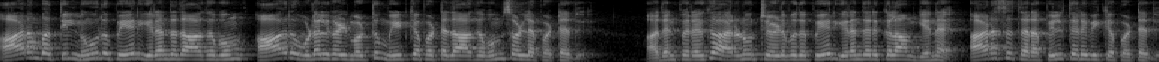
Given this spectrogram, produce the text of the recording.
ஆரம்பத்தில் நூறு பேர் இறந்ததாகவும் ஆறு உடல்கள் மட்டும் மீட்கப்பட்டதாகவும் சொல்லப்பட்டது. அதன் பிறகு அறுநூற்று எழுபது பேர் இறந்திருக்கலாம் என அரசு தரப்பில் தெரிவிக்கப்பட்டது.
